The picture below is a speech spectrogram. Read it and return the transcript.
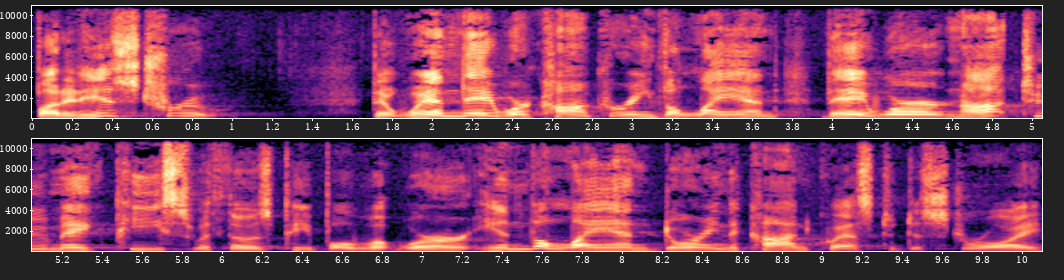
But it is true that when they were conquering the land, they were not to make peace with those people, but were in the land during the conquest to destroy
